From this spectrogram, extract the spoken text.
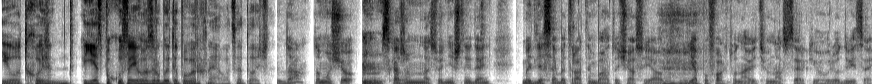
І от є спокуса його зробити поверхнево, це точно. Да, тому що, скажімо, на сьогоднішній день ми для себе тратимо багато часу. Я, от, я по факту навіть у нас в церкві говорю: дивіться,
